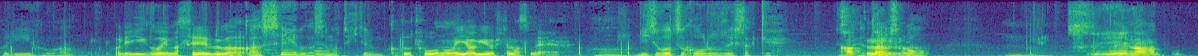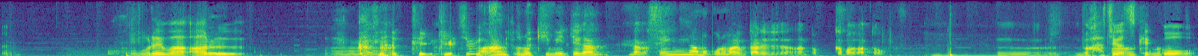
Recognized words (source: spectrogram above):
パ・リーグは？パ・リーグは今、西武があ、西武が迫ってきてるんか。と遠の追い上げをしてますね。あ日没コールドでしたっけ？勝ったでしょ。すげえなと思って。これはあるうん。かなっていう気がしバますけど、ランスのね。決め手が、なんか千賀もこの前打たれてたな、バカバカと。うんうん。8月結構、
